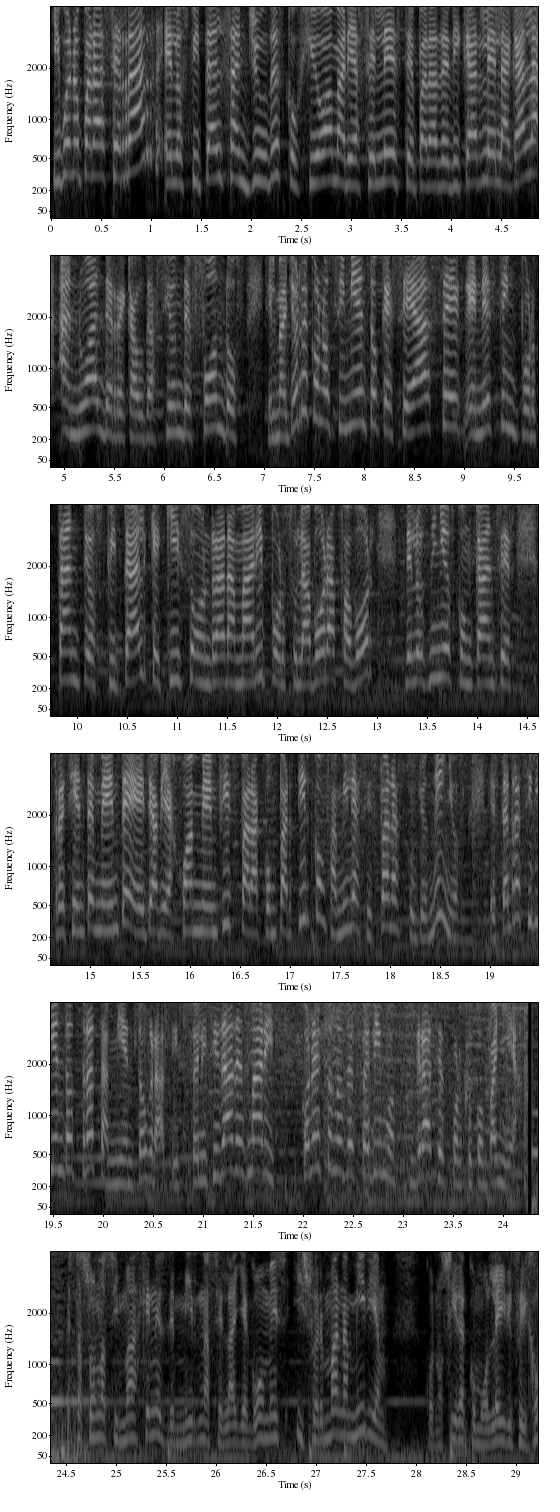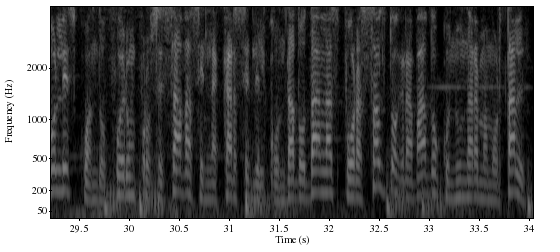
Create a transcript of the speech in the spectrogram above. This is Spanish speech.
Y bueno, para cerrar, el Hospital San Jude escogió a María Celeste para dedicarle la gala anual de recaudación de fondos, el mayor reconocimiento que se hace en este importante hospital que quiso honrar a Mari por su labor a favor de los niños con cáncer. Recientemente ella viajó a Memphis para compartir con familias hispanas cuyos niños están recibiendo tratamiento gratis. Felicidades, Mari. Con esto nos despedimos. Gracias por su compañía. Estas son las imágenes de Mirna Celaya Gómez y su hermana Miriam, conocida como Lady Frijoles, cuando fueron procesadas en la cárcel del condado Dallas por asalto agravado con un arma mortal.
